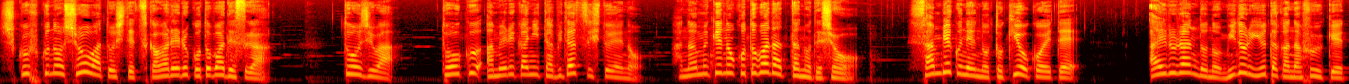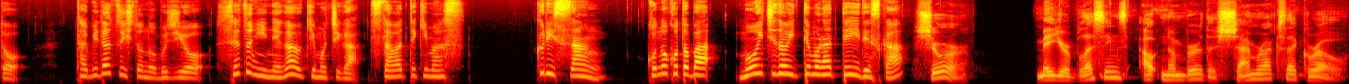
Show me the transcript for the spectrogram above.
祝福の昭和として使われる言葉ですが、当時は遠くアメリカに旅立つ人への鼻向けの言葉だったのでしょう。300年の時を超えてアイルランドの緑豊かな風景と旅立つ人の無事を切に願う気持ちが伝わってきます。クリスさん、この言葉もう一度言ってもらっていいですか？Sure. May your blessings outnumber the shamrocks that grow,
